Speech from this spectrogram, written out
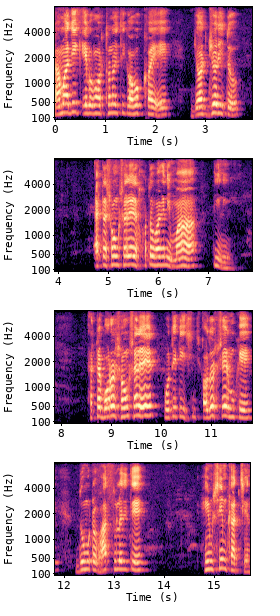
সামাজিক এবং অর্থনৈতিক অবক্ষয়ে জর্জরিত একটা সংসারের হতভাগিনী মা তিনি। একটা বড় সংসারের প্রতিটি সদস্যের মুখে দুমুঠো ভাত তুলে দিতে হিমশিম খাচ্ছেন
